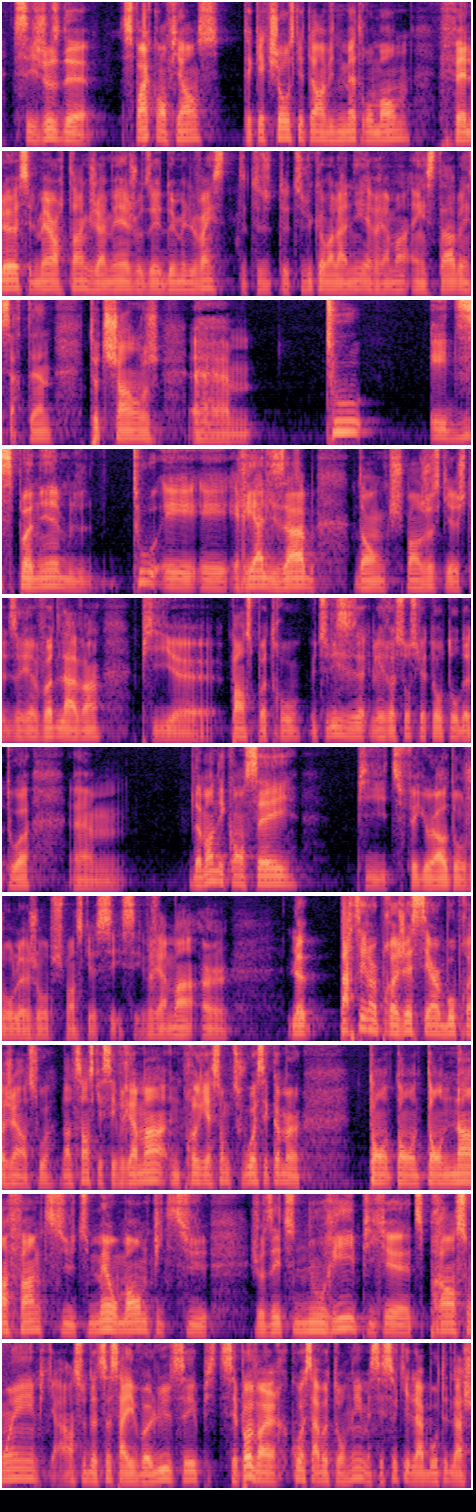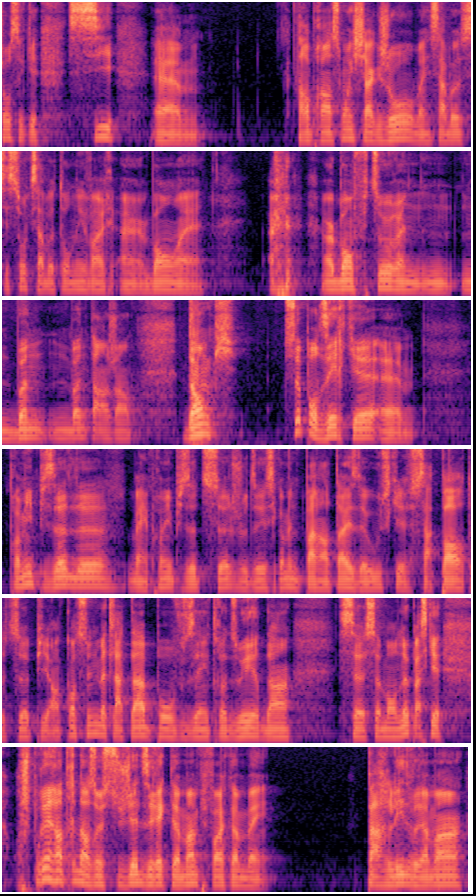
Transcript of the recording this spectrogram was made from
C'est juste de se faire confiance. Tu as quelque chose que tu as envie de mettre au monde, fais-le. C'est le meilleur temps que jamais. Je veux dire, 2020, as-tu vu comment l'année est vraiment instable, incertaine? Tout change. Euh, tout est disponible. Tout est, est réalisable. Donc, je pense juste que je te dirais, va de l'avant. Puis euh, pense pas trop. Utilise les ressources que tu as autour de toi. Euh, demande des conseils, puis tu figure out au jour le jour. je pense que c'est vraiment un. Le, partir un projet, c'est un beau projet en soi. Dans le sens que c'est vraiment une progression que tu vois. C'est comme un, ton, ton, enfant que tu, mets au monde, puis que tu je veux dire, tu nourris, puis que tu prends soin, puis qu'ensuite de ça, ça évolue, tu sais, puis tu sais pas vers quoi ça va tourner, mais c'est ça qui est la beauté de la chose, c'est que si euh, t'en prends soin chaque jour, ben ça va, c'est sûr que ça va tourner vers un bon, euh, un bon futur, une, bonne, une bonne tangente. Donc, tout ça pour dire que euh, premier épisode, là, ben premier épisode tout seul, je veux dire, c'est comme une parenthèse de où ce que ça part, tout ça. Puis on continue de mettre la table pour vous introduire dans ce, monde-là. Parce que je pourrais rentrer dans un sujet directement puis faire comme ben parler de vraiment.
